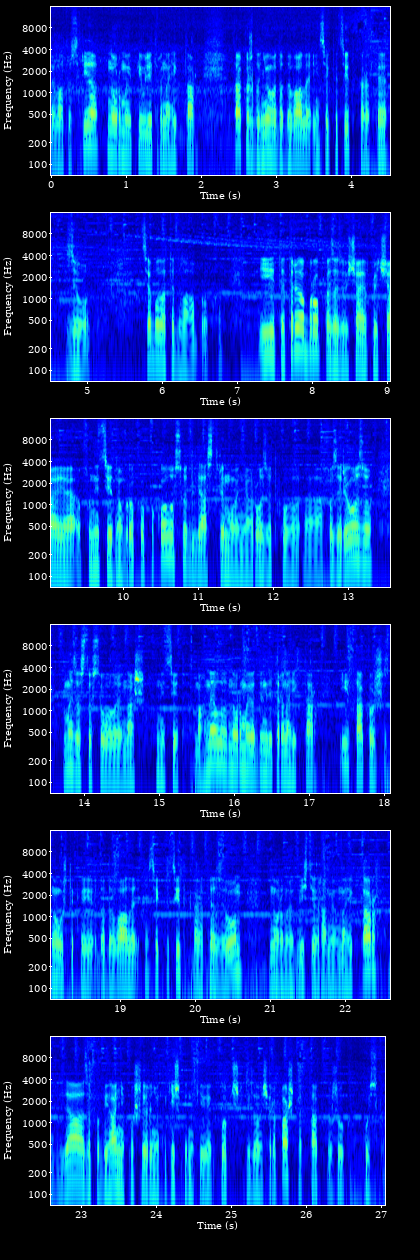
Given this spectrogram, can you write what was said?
Елатосрія нормою пів літра на гектар. Також до нього додавали інсектицид карате Зеон. Це була Т2 обробка. І Т3 обробка зазвичай включає фунгіцидну обробку по колосу для стримування розвитку е, фузаріозу. Ми застосовували наш фунгіцид магнелу нормою 1 літр на гектар, і також знову ж таки додавали інсектицид карате Зеон нормою 200 грамів на гектар для запобігання поширенню таких шкідників, як хлопчик білого черепашка, так жук кузька.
